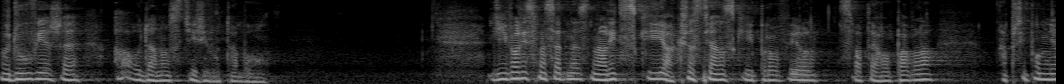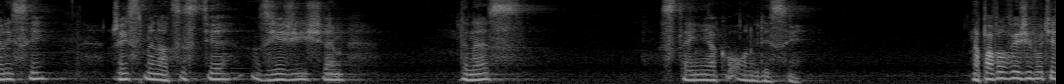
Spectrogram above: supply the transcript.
v důvěře a oddanosti života Bohu. Dívali jsme se dnes na lidský a křesťanský profil svatého Pavla a připomněli si, že jsme na cestě s Ježíšem dnes stejně jako on kdysi. Na Pavlově životě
